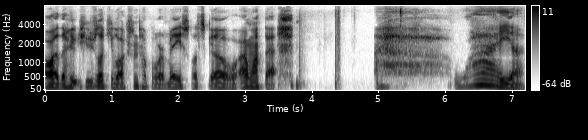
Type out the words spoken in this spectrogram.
Oh, the huge lucky blocks on top of our base. Let's go. I want that. Why?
